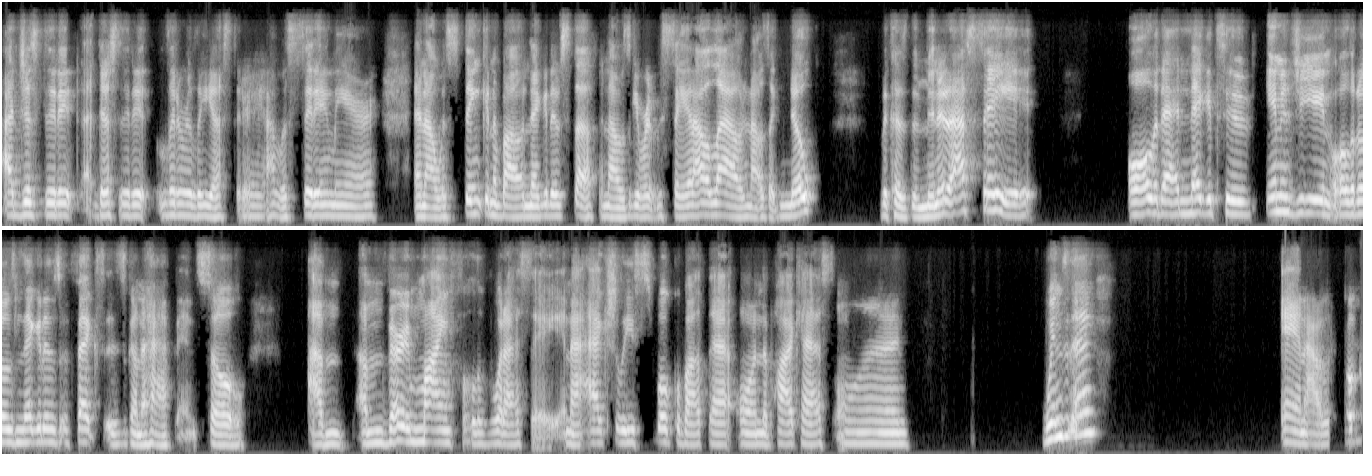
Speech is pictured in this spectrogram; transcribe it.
i just did it i just did it literally yesterday. I was sitting there and i was thinking about negative stuff and i was getting ready to say it out loud and i was like nope. Because the minute i say it all of that negative energy and all of those negative effects is going to happen. So I'm I'm very mindful of what I say, and I actually spoke about that on the podcast on Wednesday. And I spoke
